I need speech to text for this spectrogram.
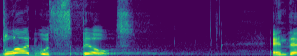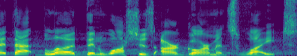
blood was spilt, and that that blood then washes our garments white.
